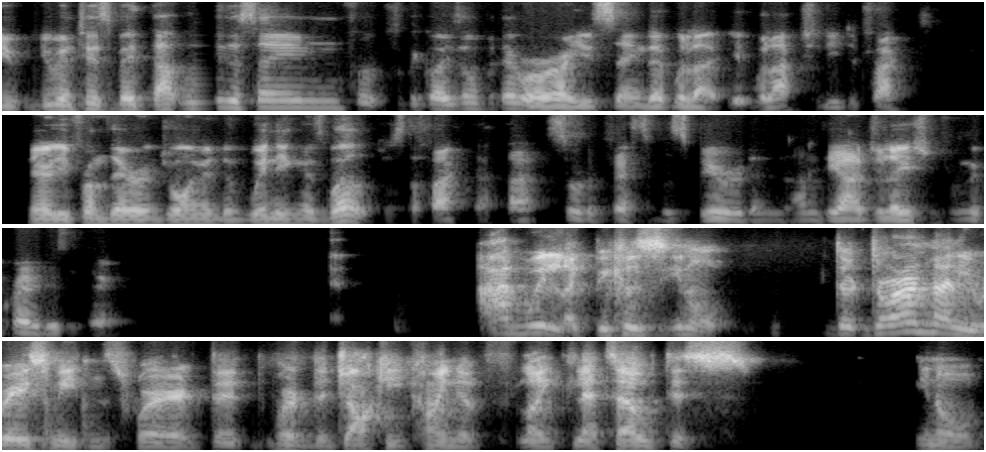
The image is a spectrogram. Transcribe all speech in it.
You, you anticipate that will be the same for, for the guys over there, or are you saying that will uh, it will actually detract nearly from their enjoyment of winning as well? Just the fact that that sort of festival spirit and, and the adulation from the crowd isn't there. I will like because you know there, there aren't many race meetings where the where the jockey kind of like lets out this you know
